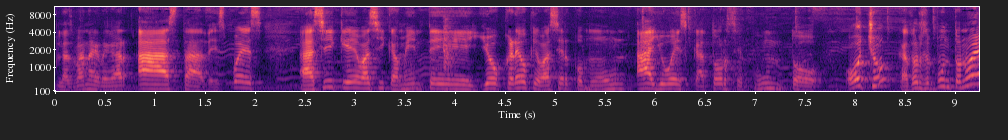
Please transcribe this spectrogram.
Las van a agregar hasta después. Así que básicamente yo creo que va a ser como un iOS 14.8, 14.9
